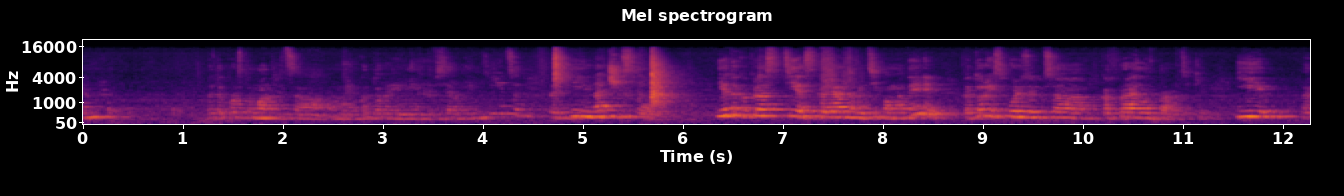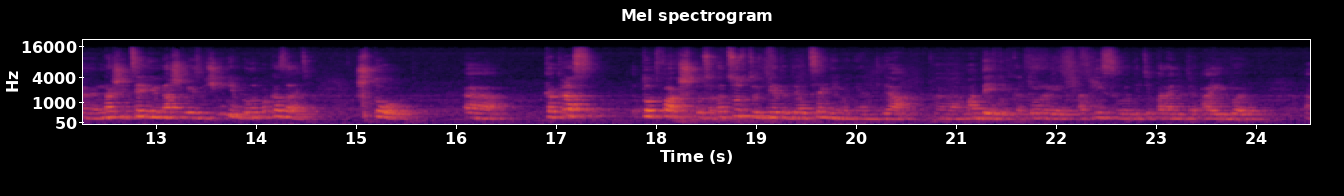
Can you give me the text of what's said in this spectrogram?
N. Это просто матрица, э, которая имеет все равные единицы, произведение на число. И это как раз те скалярного типа модели, которые используются, как правило, в практике. И э, нашей целью нашего изучения было показать, что э, как раз тот факт, что отсутствуют методы оценивания для э, модели, которые описывают эти параметры А и Б э,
